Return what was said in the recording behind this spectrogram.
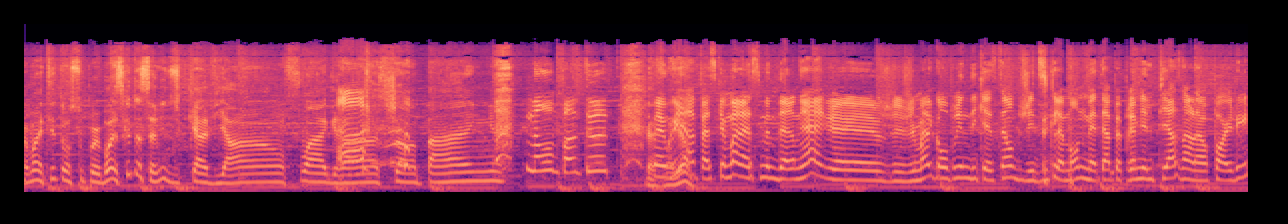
Comment a été ton Super Bowl? Est-ce que tu as servi du caviar, foie gras, champagne? Non, pas tout. Ben, Ben, oui, hein, parce que moi, la semaine dernière, euh, j'ai j'ai mal compris une des questions, puis j'ai dit que le monde mettait à peu près 1000 pièces dans leur party,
